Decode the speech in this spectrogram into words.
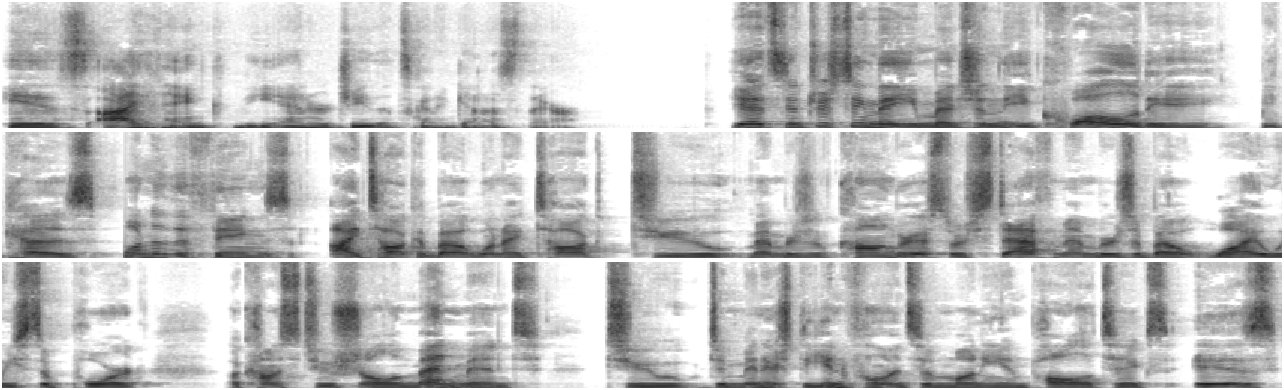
is, I think, the energy that's going to get us there. Yeah, it's interesting that you mentioned the equality because one of the things I talk about when I talk to members of Congress or staff members about why we support a constitutional amendment to diminish the influence of money in politics is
